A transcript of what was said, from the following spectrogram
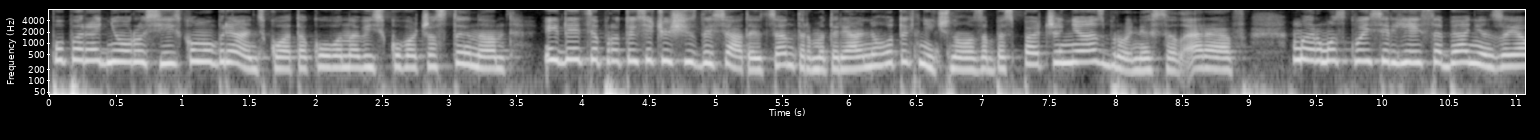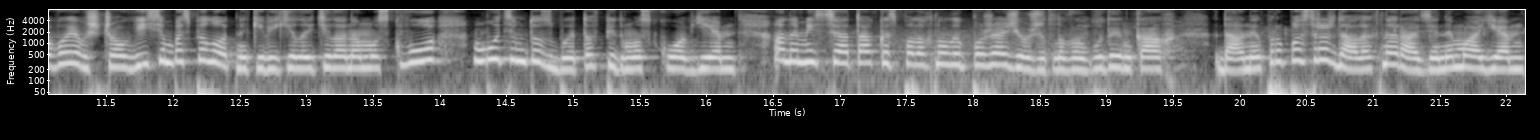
Попередньо у російському Брянську атакована військова частина. Йдеться про 1060-й центр матеріального технічного забезпечення збройних сил РФ. Мер Москви Сергій Сабянін заявив, що вісім безпілотників, які летіли на Москву, буцімто збито в Підмосков'ї. А на місці атаки спалахнули пожежі у житлових будинках. Даних про постраждалих наразі немає.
